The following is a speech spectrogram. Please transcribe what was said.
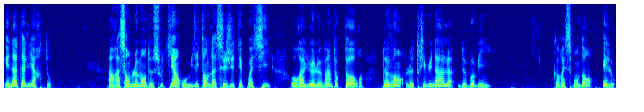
et Nathalie Artaud. Un rassemblement de soutien aux militants de la CGT Poissy aura lieu le 20 octobre devant le tribunal de Bobigny. Correspondant Hello.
